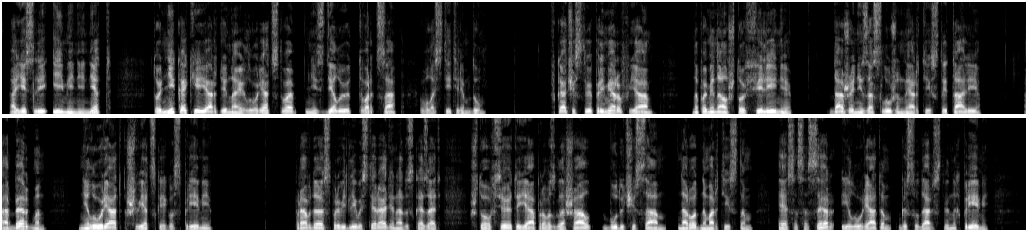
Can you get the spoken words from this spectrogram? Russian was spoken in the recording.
А если имени нет, то никакие ордена и лауреатства не сделают Творца властителем дум. В качестве примеров я напоминал, что Феллини даже незаслуженный артист Италии, а Бергман — не лауреат шведской госпремии. Правда, справедливости ради надо сказать, что все это я провозглашал, будучи сам народным артистом СССР и лауреатом государственных премий.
